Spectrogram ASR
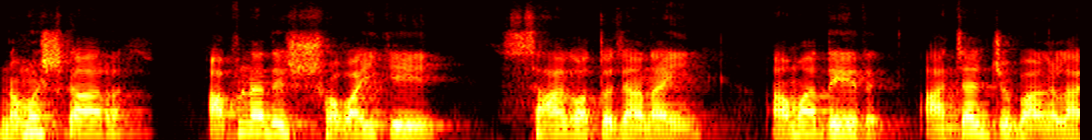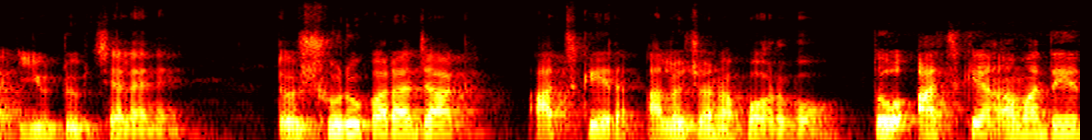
নমস্কার, আপনাদের সবাইকে স্বাগত জানাই আমাদের আচার্য বাংলা ইউটিউব চ্যানেলে। তো শুরু করা যাক আজকের আলোচনা পর্ব। তো আজকে আমাদের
